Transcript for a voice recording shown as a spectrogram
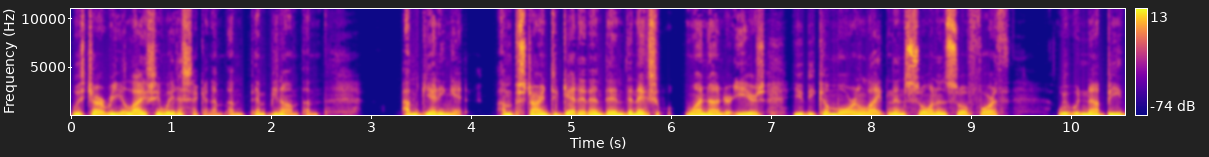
we start realizing, wait a second, I'm, I'm, I'm you know, I'm, I'm getting it. I'm starting to get it. And then the next 100 years, you become more enlightened and so on and so forth. We would not be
